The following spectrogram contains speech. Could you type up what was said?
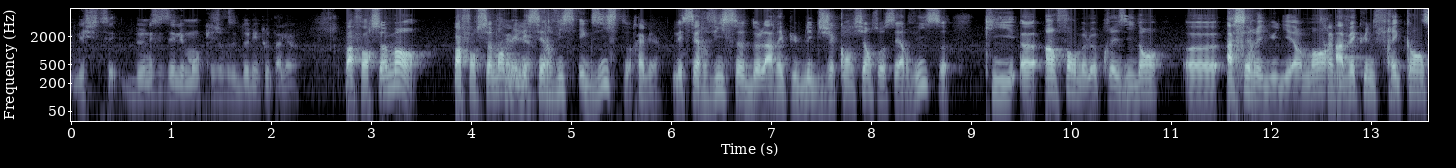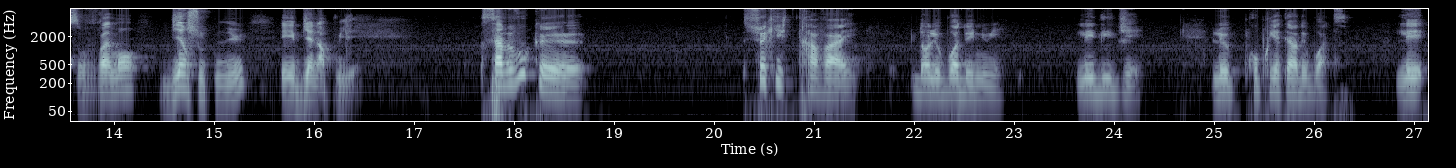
de donner ces éléments que je vous ai donnés tout à l'heure? Pas forcément. Pas forcément, Très mais bien. les services existent. Très bien. Les services de la République, j'ai confiance aux services qui euh, informent le président euh, assez régulièrement, avec une fréquence vraiment bien soutenue et bien appuyée. Savez-vous que ceux qui travaillent dans le bois de nuit, les DJ, le propriétaire de boîte, les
